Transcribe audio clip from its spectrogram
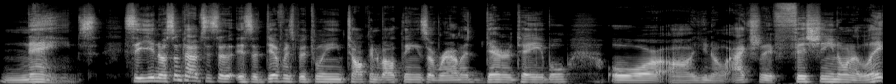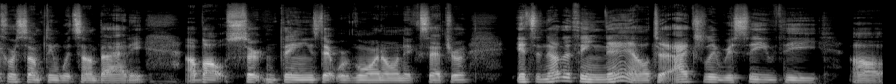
names. See, you know, sometimes it's a, it's a difference between talking about things around a dinner table or, uh, you know, actually fishing on a lake or something with somebody about certain things that were going on, etc. It's another thing now to actually receive the uh,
